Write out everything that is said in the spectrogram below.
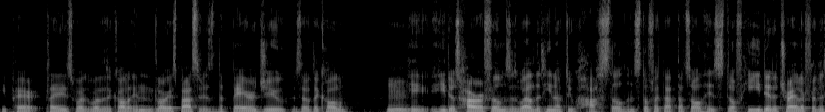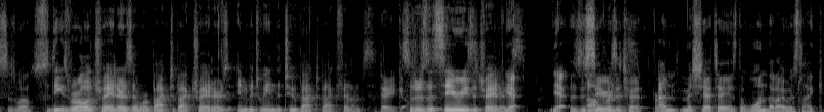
he plays what what do they call it in Glorious Bastard? Is the Bear Jew? Is that what they call him? Hmm. He he does horror films as well. Did he not do Hostel and stuff like that? That's all his stuff. He did a trailer for this as well. So these were all trailers that were back to back trailers in between the two back to back films. There you go. So there's a series of trailers. Yeah. Yeah, there's a Oh, series of trailers, and Machete is the one that I was like,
